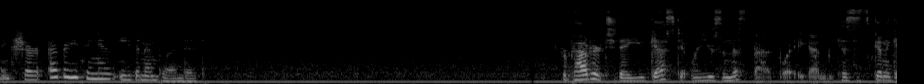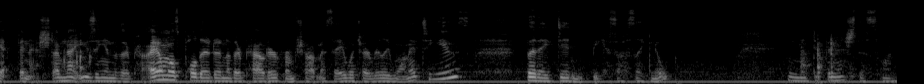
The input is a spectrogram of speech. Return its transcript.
make sure everything is even and blended. For powder today, you guessed it, we're using this bad boy again because it's gonna get finished. I'm not using another, I almost pulled out another powder from Shop Miss A, which I really wanted to use, but I didn't because I was like, nope, we need to finish this one.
